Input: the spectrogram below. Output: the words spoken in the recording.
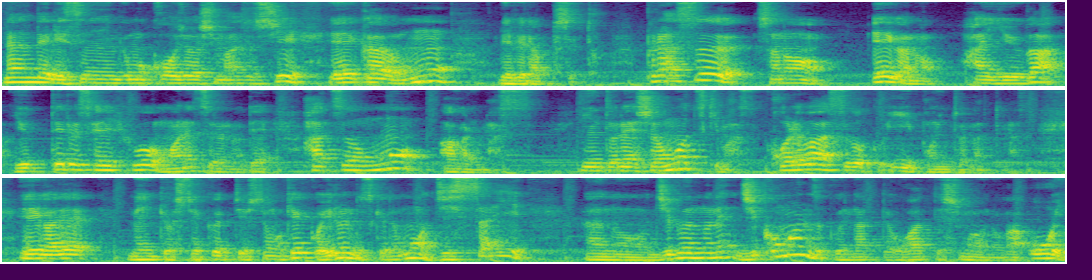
なんでリスニングも向上しますし、英会話もレベルアップすると。プラス、その映画の俳優が言ってるセリフを真似するので、発音も上がります。イントネーションもつきます。これはすごくいいポイントになってます。映画で勉強していくっていう人も結構いるんですけども、実際、あの自分のね自己満足になって終わってしまうのが多い。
